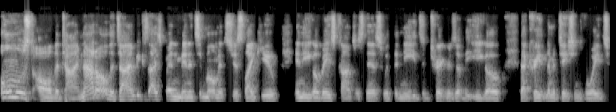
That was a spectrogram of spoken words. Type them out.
almost all the time. Not all the time, because I spend minutes and moments just like you in ego based consciousness with the needs and triggers of the ego that create limitations, voids,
